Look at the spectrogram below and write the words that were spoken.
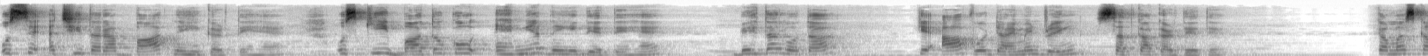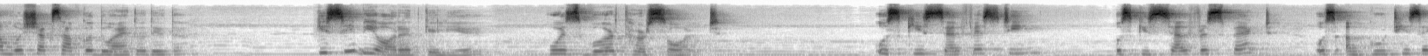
اس سے اچھی طرح بات نہیں کرتے ہیں، اس کی باتوں کو اہمیت نہیں دیتے ہیں، بہتر ہوتا کہ آپ وہ ڈائمنڈ رنگ صدقہ کر دیتے۔ کم از کم وہ شخص آپ کو دعائیں تو دیتا۔ کسی بھی عورت کے لیے ہو از ورتھ ہر سالٹ اس کی سیلف اسٹیم اس کی سیلف رسپیکٹ اس انگوٹھی سے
